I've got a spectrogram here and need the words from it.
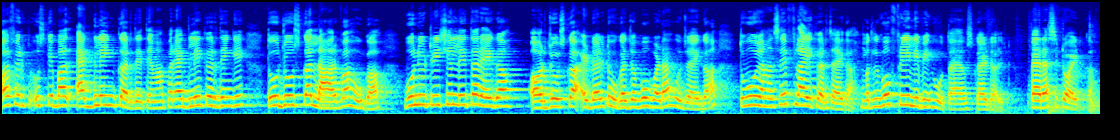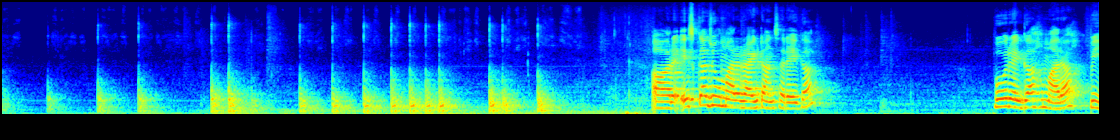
और फिर उसके बाद एग लेइंग कर देते हैं, वहाँ पर एग ले कर देंगे तो जो उसका लार्वा होगा, वो न्यूट्रिशन लेता रहेगा, और जो उसका एडल्ट होगा, जब वो बड़ा हो जाएगा तो वो यहाँ से फ्लाई कर जाएगा मतलब वो फ्री लिविंग होता है उसका एडल्ट पैरासिटॉइड का। और इसका जो हमारा राइट आंसर रहेगा, वो रहेगा हमारा बी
